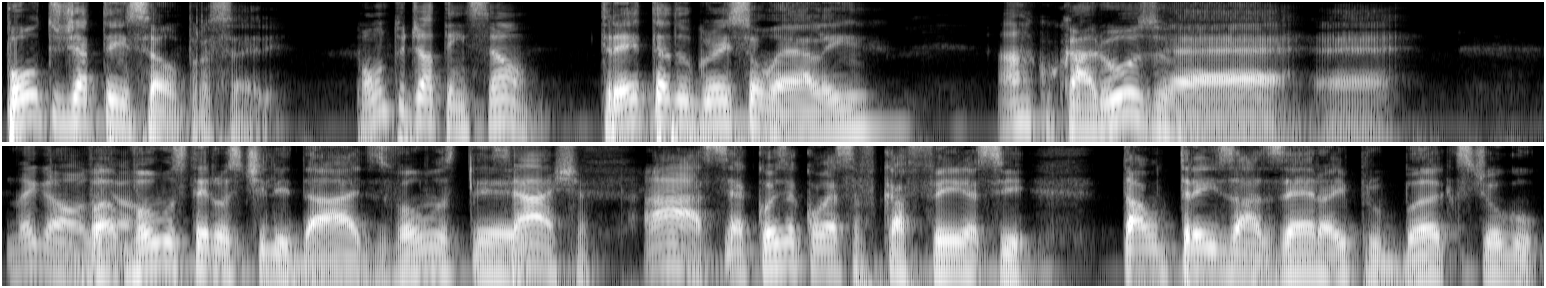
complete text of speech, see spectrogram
ponto de atenção para a série. ponto de atenção? Treta do Grayson Allen. Ah, com o Caruso? É, é. Legal, legal. vamos ter hostilidades, vamos ter. Você acha? Ah, se a coisa começa a ficar feia, se tá um 3 a 0 aí pro Bucks, jogo.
